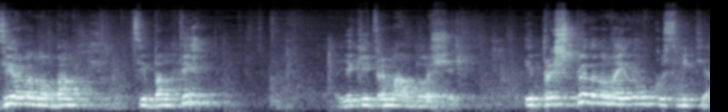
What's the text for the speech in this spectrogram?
зірвано бан, ці банти, який тримав дощик, і пришпилено на ялинку сміття.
